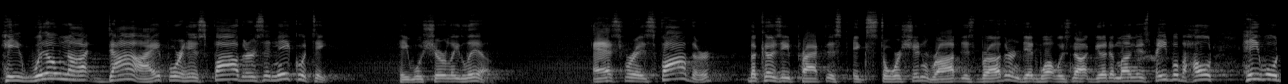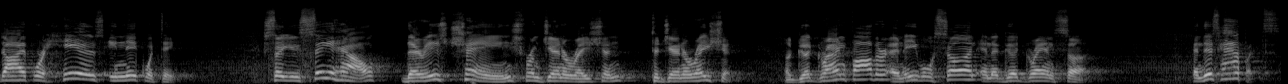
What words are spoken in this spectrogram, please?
He will not die for his father's iniquity. He will surely live. As for his father, because he practiced extortion, robbed his brother, and did what was not good among his people, behold, he will die for his iniquity. So you see how there is change from generation to generation a good grandfather, an evil son, and a good grandson. And this happens.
